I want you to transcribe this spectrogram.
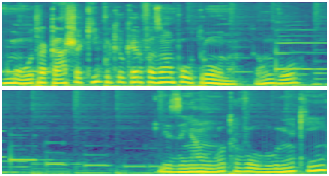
uma outra caixa aqui porque eu quero fazer uma poltrona. Então vou desenhar um outro volume aqui.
